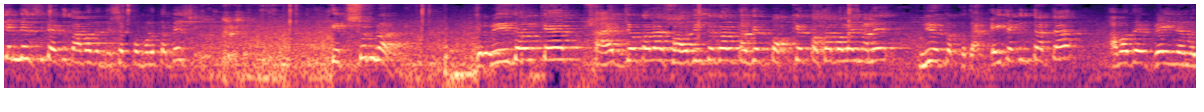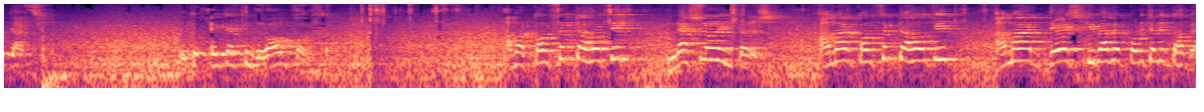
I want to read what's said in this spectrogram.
টেন্ডেন্সিটা কিন্তু আমাদের দেশের প্রবণতা বেশি। ইট শুড নট যে বিরোধী দলকে সাহায্য করা, সহযোগিতা করা, তাদের পক্ষে কথা বলাই মানে নিরপেক্ষতা। এইটা কিন্তু একটা আমাদের ব্রেইনের মধ্যে আসছে। কিন্তু এইটা কিন্তু রং কনসেপ্ট আমার কনসেপ্টটা হচ্ছে ন্যাশনাল ইন্টারেস্ট আমার কনসেপ্টটা হওয়া উচিত আমার দেশ কীভাবে পরিচালিত হবে,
